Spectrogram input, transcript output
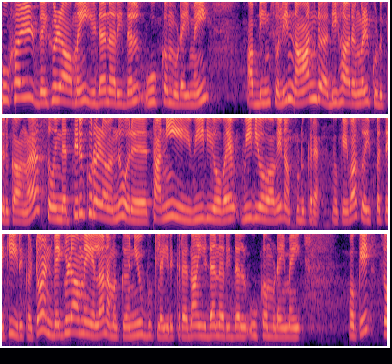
புகழ் வெகுழாமை இடனறிதல் ஊக்கமுடைமை அப்படின்னு சொல்லி நான்கு அதிகாரங்கள் கொடுத்துருக்காங்க. ஸோ இந்த திருக்குறளை வந்து ஒரு தனி வீடியோவை வீடியோவாகவே நான் கொடுக்குறேன். ஓகேவா ஸோ இப்போதைக்கு இருக்கட்டும். அண்ட் வெகுளாமையெல்லாம் நமக்கு நியூ புக்கில் இருக்கிறதா? இடனறிதல் ஊக்கமுடைமை. ஓகே ஸோ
